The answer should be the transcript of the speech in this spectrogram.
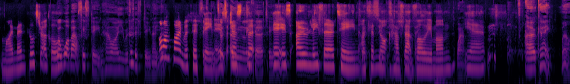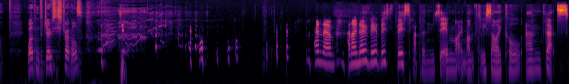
my mental struggle. Well, what about 15? How are you with 15? You oh, I'm fine with 15. 15. It's, so it's, just only 13. It is only 13. I cannot have that thing. volume on. Wow. Yeah. Okay. Well, welcome to Josie Struggles. and um and I know that this this happens in my monthly cycle, and that's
